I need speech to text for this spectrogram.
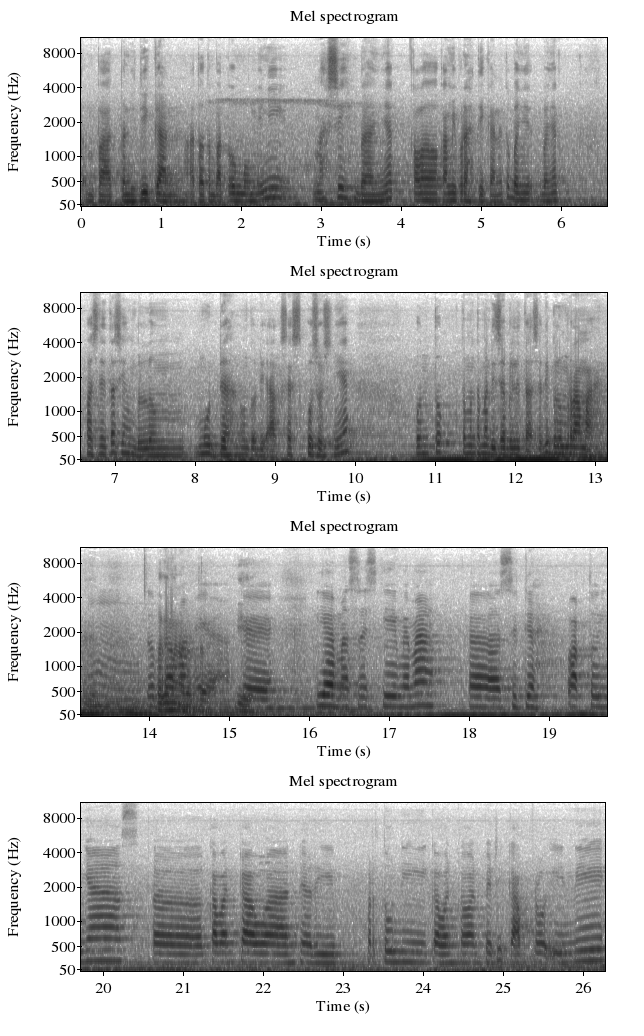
tempat pendidikan atau tempat umum. Ini masih banyak kalau kami perhatikan itu banyak banyak fasilitas yang belum mudah untuk diakses khususnya untuk teman-teman disabilitas jadi belum ramah hmm, bagaimana ramah, dokter? Ya. Oke, okay. iya. Mas Rizky memang uh, sudah waktunya eh, kawan-kawan dari Pertuni, kawan-kawan PD Kapro ini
